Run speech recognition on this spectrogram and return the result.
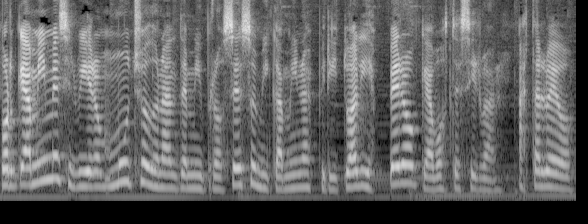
porque a mí me sirvieron mucho durante mi proceso y mi camino espiritual y espero que a vos te sirvan. Hasta luego.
